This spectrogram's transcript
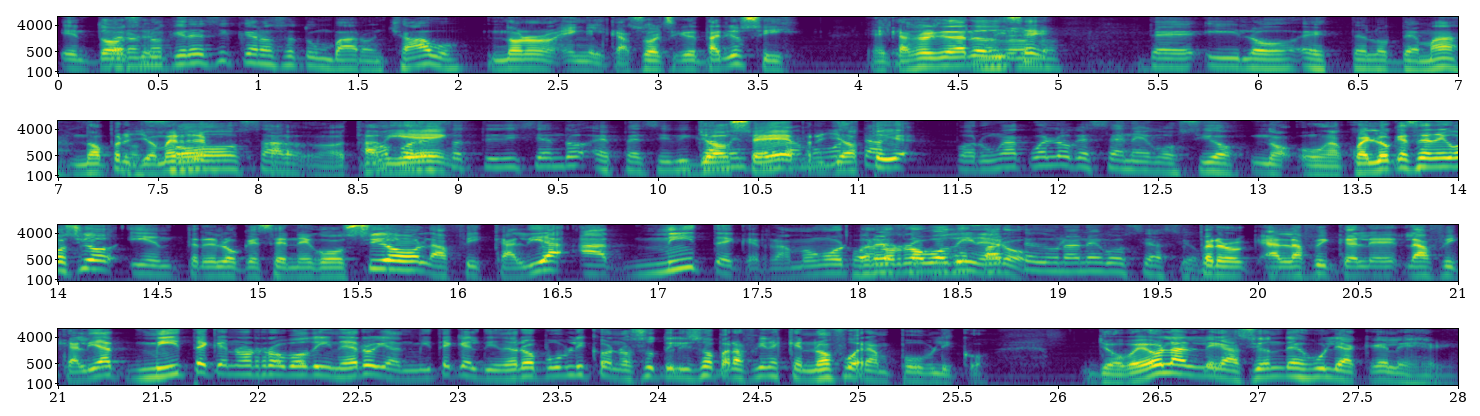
Entonces, Pero no quiere decir que no se tumbaron, chavo. no, no, no, en el caso del secretario sí. En el caso del secretario No, no, dice, no. De, y los, este, los demás. No, pero yo me ref- Sosa, no, está Por bien. eso estoy diciendo específicamente. Yo sé, Ramón pero yo Horta, estoy- Por un acuerdo que se negoció. no, un acuerdo que se negoció y entre lo que se negoció, la fiscalía admite que Ramón Horta Por no robó dinero. parte de una negociación. Pero a la, fiscalía, la fiscalía admite que no robó dinero y admite que el dinero público no se utilizó para fines que no fueran públicos. Yo veo la alegación de Julia Kelleher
